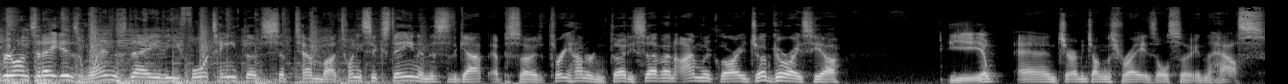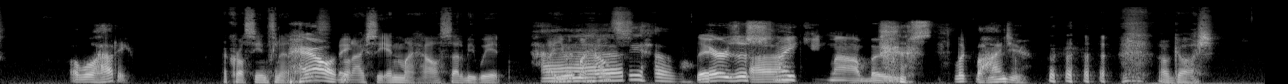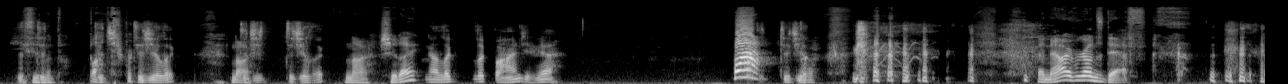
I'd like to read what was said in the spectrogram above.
Hey everyone, today is Wednesday, the 14th of September 2016, and this is The Gap, episode 337. I'm Luke Lawrie, Joab Gilroy's here, Yep. and Jeremy Junglist Ray is also in the house Oh, well, howdy. across the internet. Howdy. He's not actually in my house, that'd be weird. Are you in my house? Ho. There's a Uh, snake in my boots. Look behind you. Oh gosh. He's Did- in the Did, did you look? No, Did you did you look? no. Should I? No, look look behind you. Yeah. Ah! Did you? And now everyone's deaf.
